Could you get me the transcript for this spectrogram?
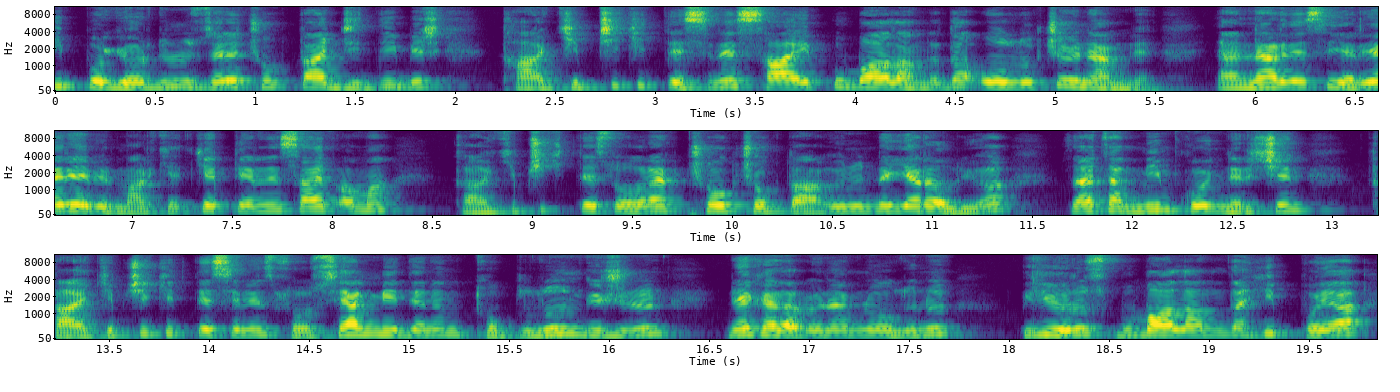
Hippo gördüğünüz üzere çok daha ciddi bir takipçi kitlesine sahip bu bağlamda da oldukça önemli. Yani neredeyse yarı yarıya bir market cap değerine sahip ama takipçi kitlesi olarak çok çok daha önünde yer alıyor. Zaten meme coinler için takipçi kitlesinin sosyal medyanın topluluğun gücünün ne kadar önemli olduğunu biliyoruz. Bu bağlamda Hippo'ya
